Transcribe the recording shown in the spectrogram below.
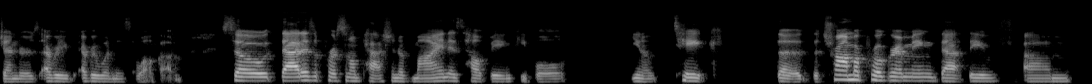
genders, every everyone is welcome. So that is a personal passion of mine is helping people, you know, take the the trauma programming that they've um,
